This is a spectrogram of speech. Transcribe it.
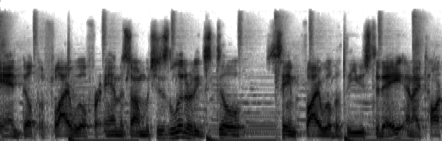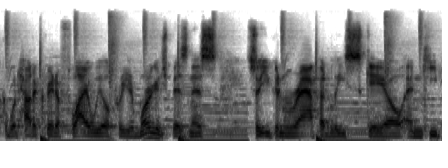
and built a flywheel for Amazon, which is literally still same flywheel that they use today. And I talk about how to create a flywheel for your mortgage business so you can rapidly scale and keep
